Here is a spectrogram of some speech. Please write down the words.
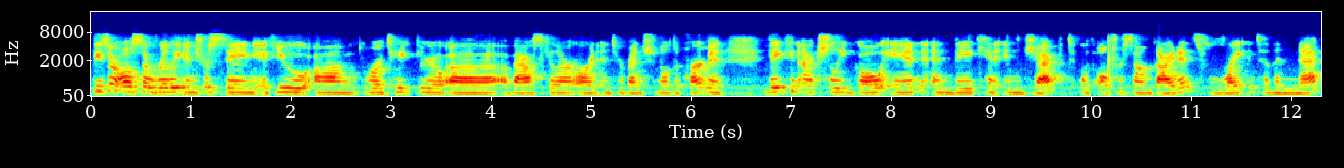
These are also really interesting if you um, rotate through a, a, vascular or an interventional department. They can actually go in and they can inject with ultrasound guidance right into the neck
